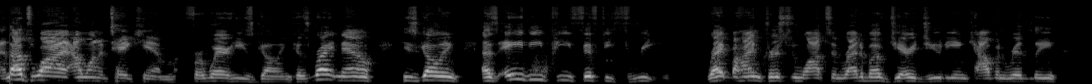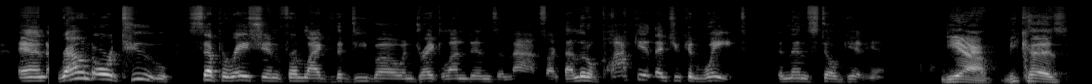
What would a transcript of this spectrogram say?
And that's why I want to take him for where he's going. Because right now he's going as ADP 53, right behind Christian Watson, right above Jerry Jeudy and Calvin Ridley and round or two separation from like the Debo and Drake Londons and that. So like that little pocket that you can wait and then still get him. Yeah, because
